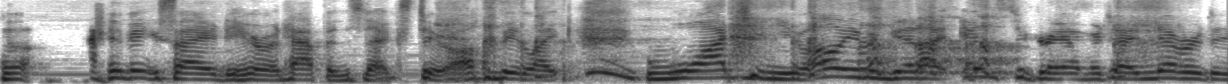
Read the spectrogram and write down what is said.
Well, I'm excited to hear what happens next too. I'll be like watching you. I'll even get on Instagram, which I never do.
